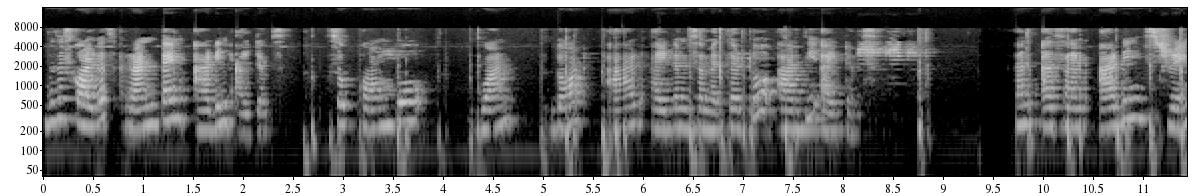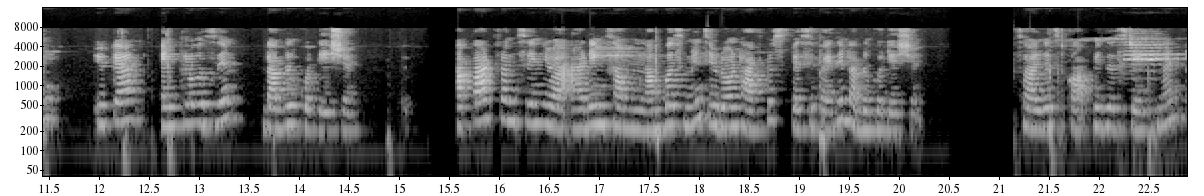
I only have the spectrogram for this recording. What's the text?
This is called as runtime adding items. So combo one dot add item is a method to add the items and as I'm adding string, you can enclose in double quotation. Apart from saying you are adding some numbers means you don't have to specify the double quotation. So I'll just copy the statement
